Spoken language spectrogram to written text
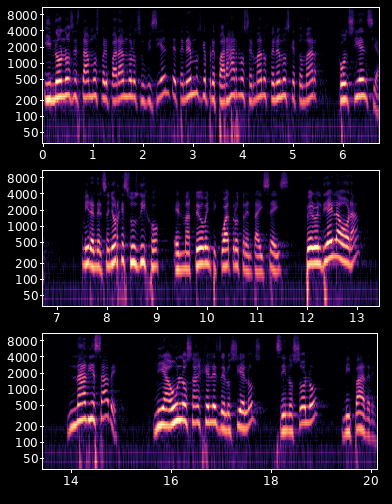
y no nos estamos preparando lo suficiente. Tenemos que prepararnos, hermanos, tenemos que tomar conciencia. Miren, el Señor Jesús dijo en Mateo 24, 36, pero el día y la hora nadie sabe, ni aun los ángeles de los cielos, sino solo mi Padre.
